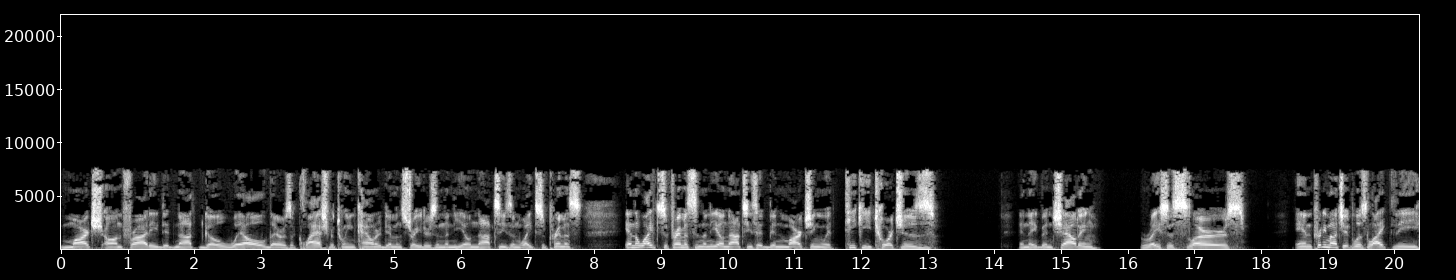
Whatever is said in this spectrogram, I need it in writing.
march on Friday did not go well. There was a clash between counter demonstrators and the neo-Nazis and white supremacists. And the white supremacists and the neo-Nazis had been marching with tiki torches and they've been shouting racist slurs. And pretty much it was like the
